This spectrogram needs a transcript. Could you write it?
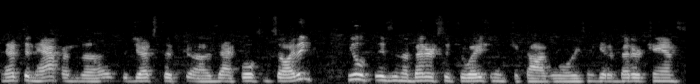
And that didn't happen. The the Jets took uh, Zach Wilson, so I think Fields is in a better situation in Chicago where he's going to get a better chance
